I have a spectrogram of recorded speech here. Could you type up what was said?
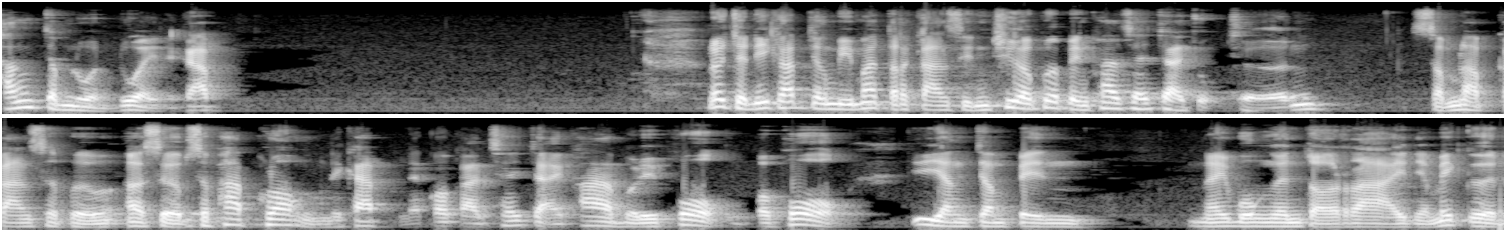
ทั้งจำนวนด้วยนะครับนอกจากนี้ครับยังมีมาตรการสินเชื่อเพื่อเป็นค่าใช้จ่ายฉุกเฉินสำหรับการเสริมเสริมสภาพคล่องนะครับและก็การใช้จ่ายค่าบริโภคอุปโภค ที่ยังจำเป็นในวงเงินต่อรายเนี่ยไม่เกิน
